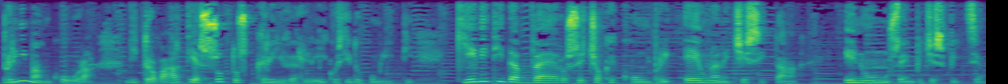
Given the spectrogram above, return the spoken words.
prima ancora di trovarti a sottoscriverli questi documenti, chiediti davvero se ciò che compri è una necessità e non un semplice sfizio.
